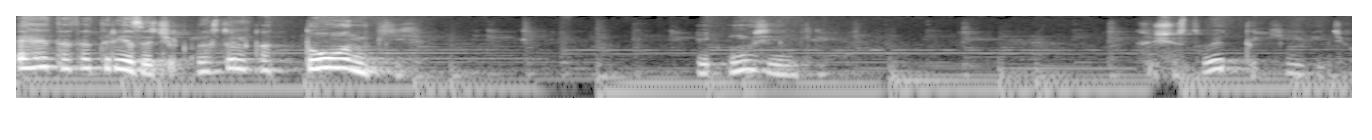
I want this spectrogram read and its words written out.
этот отрезочек настолько тонкий и узенький, существуют такие видео.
